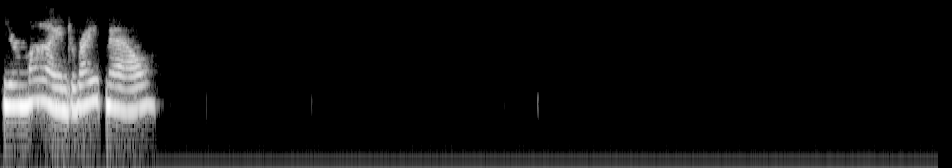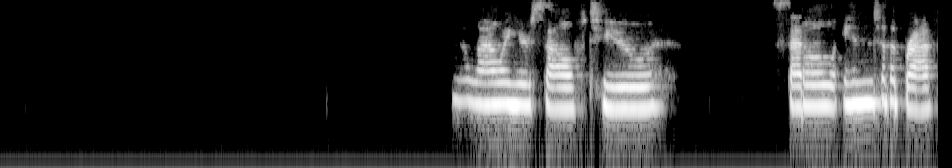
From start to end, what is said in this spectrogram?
your mind right now. allowing yourself to settle into the breath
